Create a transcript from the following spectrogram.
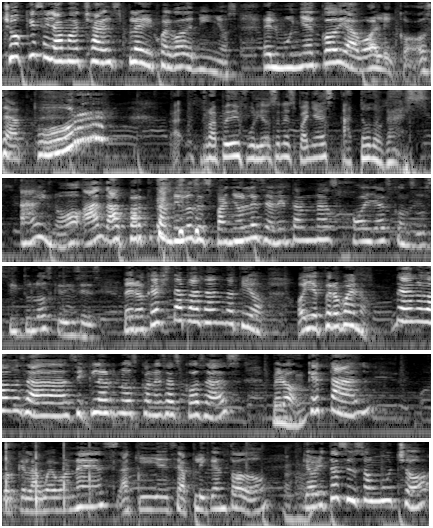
Chucky se llama Child's Play, juego de niños. El muñeco diabólico. O sea, ¿por? Ah, Rápido y Furioso en España es a todo gas. Ay, no. Anda, aparte también los españoles se avientan unas joyas con sus títulos que dices, ¿pero qué está pasando, tío? Oye, pero bueno, ya no vamos a ciclarnos con esas cosas. Pero, ¿qué tal? Porque la huevonés aquí se aplica en todo. Ajá. Que ahorita se usó mucho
